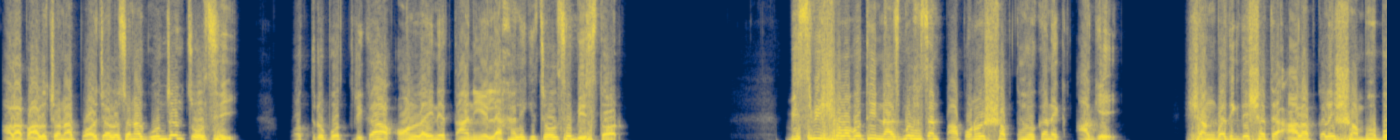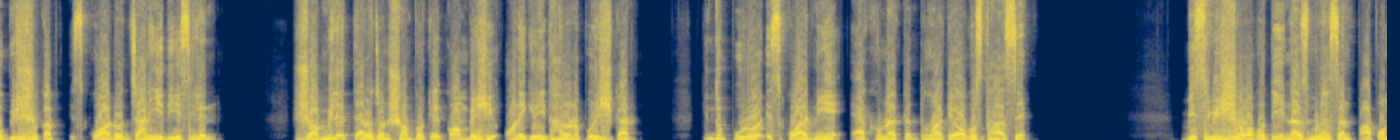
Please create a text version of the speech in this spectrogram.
আলাপ আলোচনা, পর্যালোচনা, গুঞ্জন চলছেই। পত্রপত্রিকা, অনলাইনে তা নিয়ে লেখালেখি চলছে বিস্তর। বিসিবির সভাপতি নাজমুল হাসান পাপনের সপ্তাহখানেক আগে সাংবাদিকদের সাথে আলাপকালে সম্ভাব্য বিশ্বকাপ স্কোয়াডও জানিয়ে দিয়েছিলেন। সব মিলে তেরো জন সম্পর্কে কম বেশি অনেকেরই ধারণা পরিষ্কার। কিন্তু পুরো স্কোয়াড নিয়ে এখনও একটা ধোয়াটে অবস্থা আছে। বিসিবির সভাপতি নাজমুল হাসান পাপন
